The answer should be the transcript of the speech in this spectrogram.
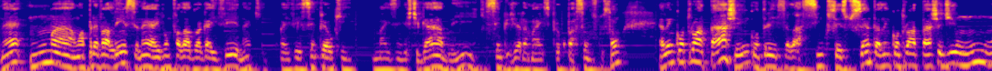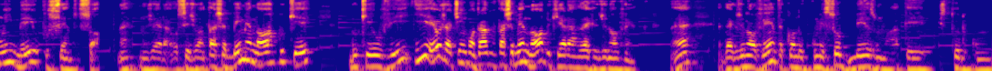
né, uma, uma prevalência, né, aí vamos falar do HIV, né, que o HIV sempre é o que mais investigado e que sempre gera mais preocupação e discussão, ela encontrou uma taxa, eu encontrei, sei lá, 5, 6%, ela encontrou uma taxa de 1, 1,5% só, né, no geral, ou seja, uma taxa bem menor do que do que eu vi, e eu já tinha encontrado uma taxa menor do que era na década de 90, né, na década de 90, quando começou mesmo a ter estudo com,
